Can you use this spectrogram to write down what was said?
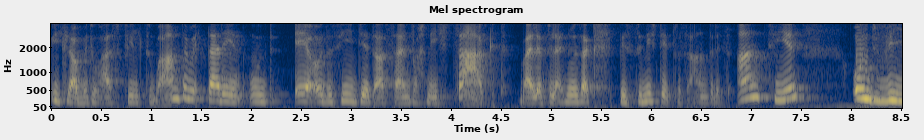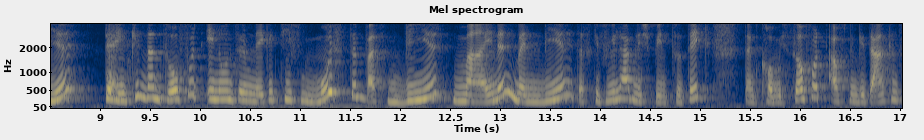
ich glaube, du hast viel zu warm damit darin und er oder sie dir das einfach nicht sagt, weil er vielleicht nur sagt, willst du nicht etwas anderes anziehen? Und wir denken dann sofort in unserem negativen Muster, was wir meinen, wenn wir das Gefühl haben, ich bin zu dick, dann komme ich sofort auf den Gedanken,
